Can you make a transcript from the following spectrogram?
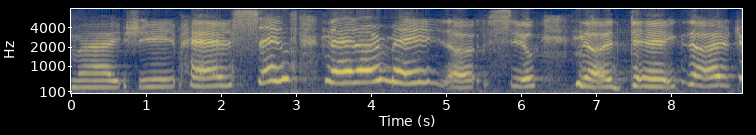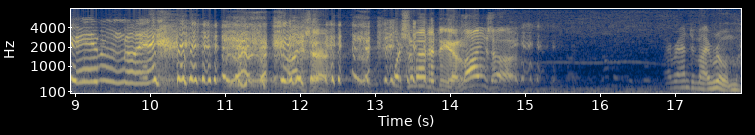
My ship has sails that are made of silk. The decks are trimmed with. Liza! What's the matter, dear? Liza! I ran to my room.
